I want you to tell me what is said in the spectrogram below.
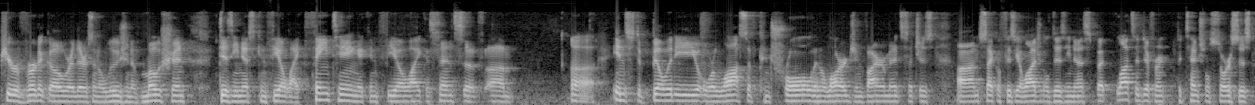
pure vertigo where there's an illusion of motion. Dizziness can feel like fainting, it can feel like a sense of um, uh, instability or loss of control in a large environment, such as um, psychophysiological dizziness, but lots of different potential sources.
